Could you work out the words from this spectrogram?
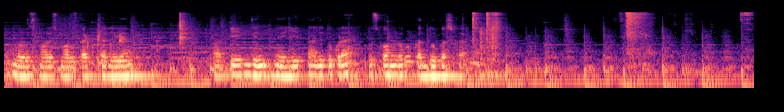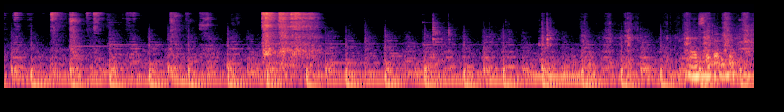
हम लोग स्मॉल स्मॉल कट कर लिया। और एक दिन ये इतना जो टुकड़ा है, उसको हम लोग को कद्दूकस करना है। ऐसे करके।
